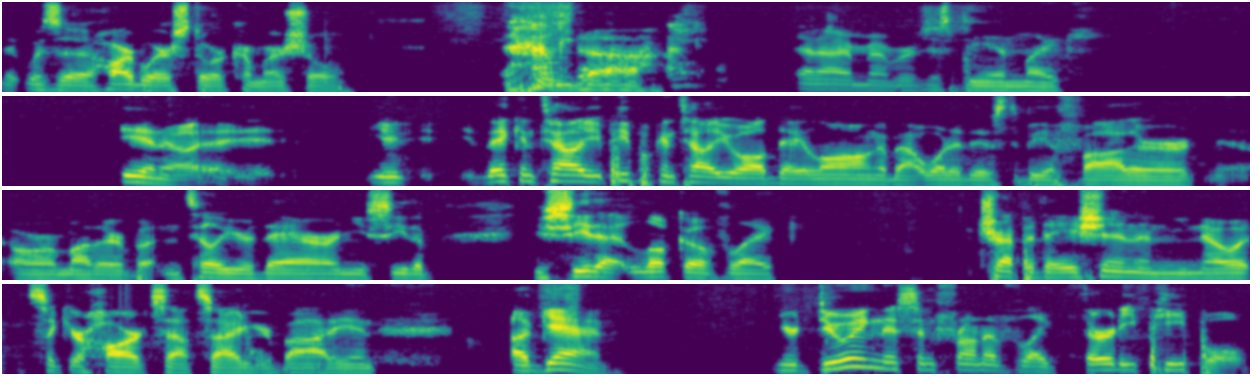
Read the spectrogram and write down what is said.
it was a hardware store commercial and uh, and i remember just being like you know it, you they can tell you people can tell you all day long about what it is to be a father or a mother but until you're there and you see the you see that look of like trepidation and you know it, it's like your heart's outside of your body. And again you're doing this in front of like 30 people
